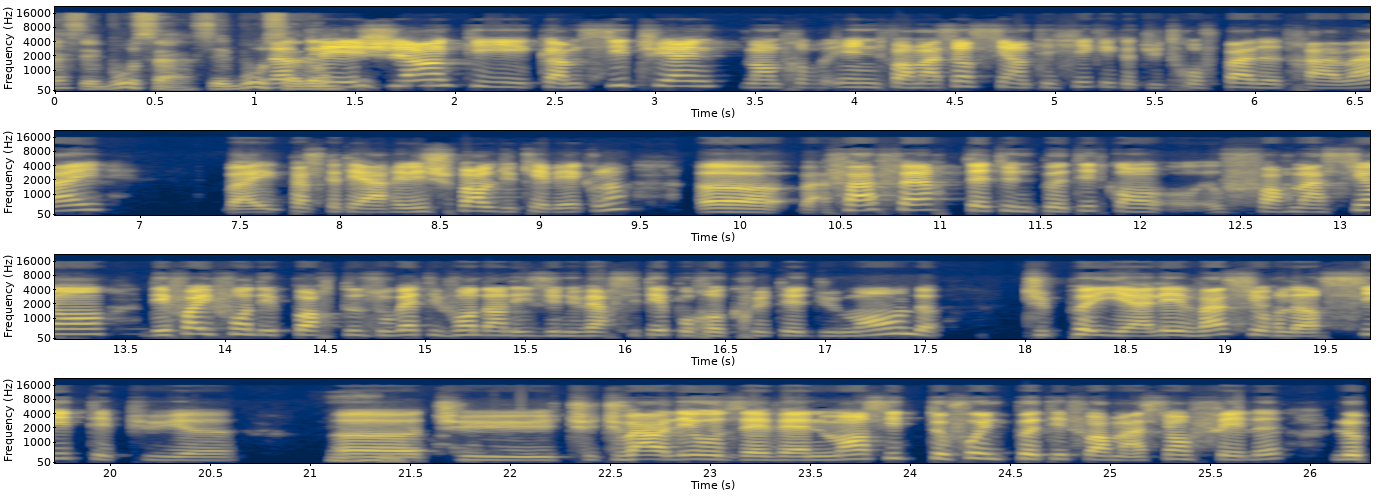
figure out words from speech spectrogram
Ça, c'est beau, ça. C'est beau, donc, ça. Donc, les gens qui, comme si tu as une, une formation scientifique et que tu ne trouves pas de travail, bah, parce que tu es arrivé, je parle du Québec, là, euh, bah, faire peut-être une petite formation. Des fois, ils font des portes ouvertes, ils vont dans les universités pour recruter du monde. Tu peux y aller, va sur leur site et puis euh, mmh euh, tu, tu, tu, vas aller aux événements. S'il te faut une petite formation, fais-le. Le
